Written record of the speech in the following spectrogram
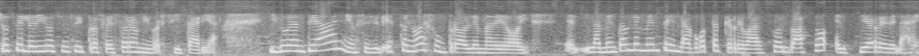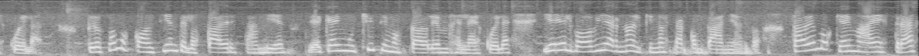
Yo se lo digo, yo soy profesora universitaria. Y durante años, esto no es un problema de hoy. Lamentablemente es la gota que rebasó el vaso el cierre de las escuelas. Pero somos conscientes los padres también de que hay muchísimos problemas en la escuela y es el gobierno el que no está acompañando. Sabemos que hay maestras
